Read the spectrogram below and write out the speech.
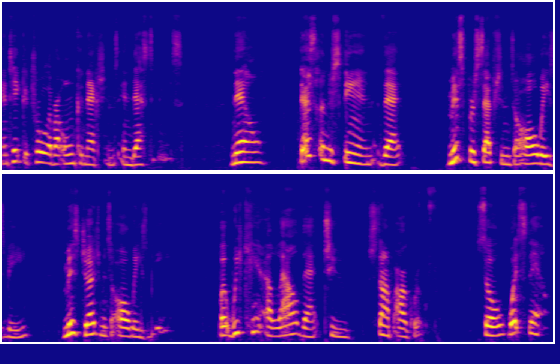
and take control of our own connections and destinies. Now, Let's understand that misperceptions will always be, misjudgments will always be, but we can't allow that to stop our growth. So, what's now?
